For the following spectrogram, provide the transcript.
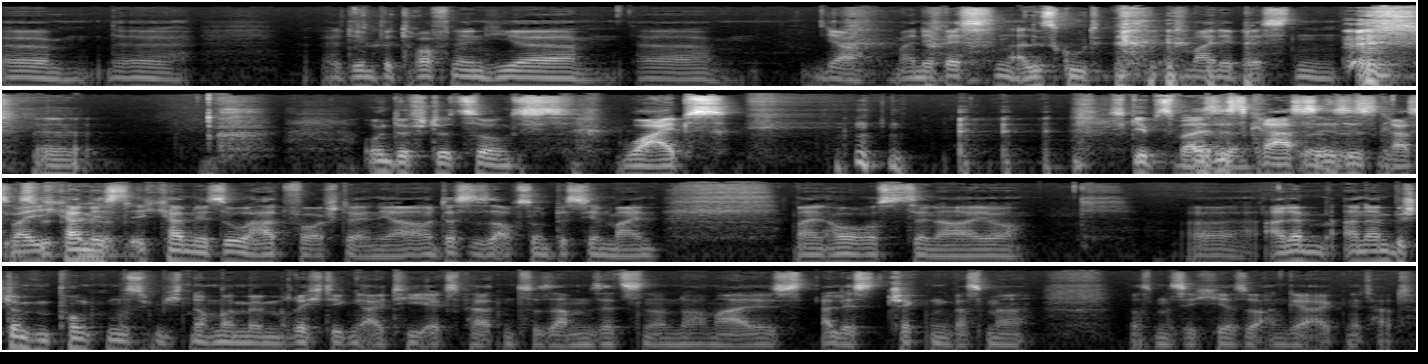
äh, äh, den Betroffenen hier äh, ja, meine besten. Alles gut. Meine besten ja. Unterstützungs-Vibes. Ich gebe es weiter. Es ist krass, es ist krass, weil ich kann, mir, ich kann mir so hart vorstellen, ja. Und das ist auch so ein bisschen mein, mein Horrorszenario. äh, an, einem, an, einem, bestimmten Punkt muss ich mich nochmal mit dem richtigen IT-Experten zusammensetzen und nochmal alles, alles checken, was man, was man sich hier so angeeignet hat.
